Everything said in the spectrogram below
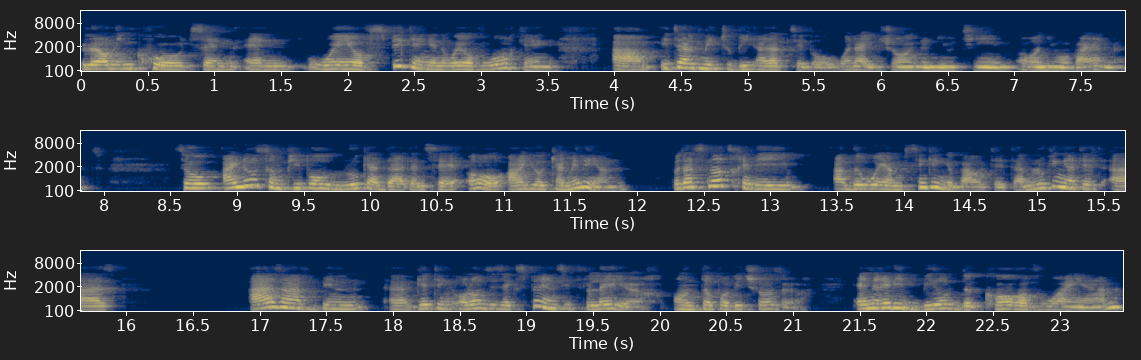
learning quotes and, and way of speaking and way of working, um, it helped me to be adaptable when I join a new team or a new environment. So I know some people look at that and say, oh, are you a chameleon? But that's not really uh, the way I'm thinking about it. I'm looking at it as, as I've been uh, getting all of this experience, it's layer on top of each other and really build the core of who I am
